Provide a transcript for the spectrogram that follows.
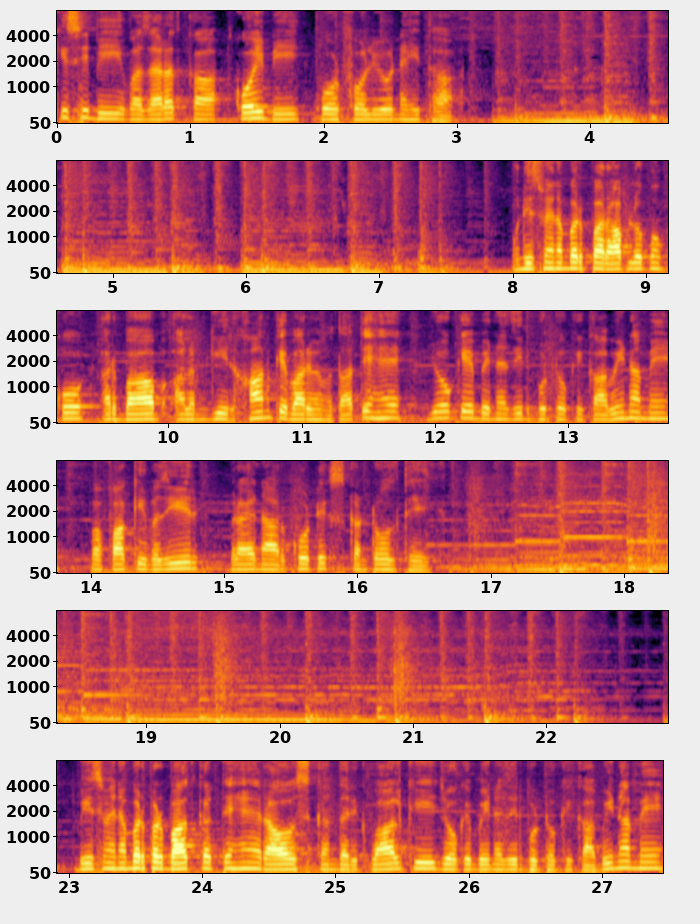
किसी भी वजारत का कोई भी पोर्टफोलियो नहीं था। उन्नीसवें नंबर पर आप लोगों को अरबाब आलमगीर खान के बारे में बताते हैं, जो कि बेनज़ीर भुट्टो की काबीना में वफाकी वज़ीर बरए नारकोटिक्स कंट्रोल थे। बीसवें नंबर पर बात करते हैं राव सिकंदर इकबाल की, जो कि बेनज़ीर भुट्टो की काबीना में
